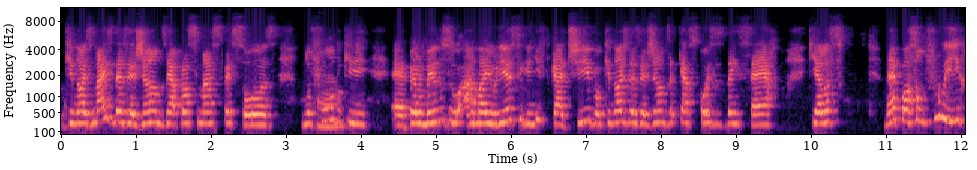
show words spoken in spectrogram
o que nós mais desejamos é aproximar as pessoas. No é. fundo, é. que, é, pelo menos a maioria significativa, o que nós desejamos é que as coisas deem certo, que elas né, possam fluir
